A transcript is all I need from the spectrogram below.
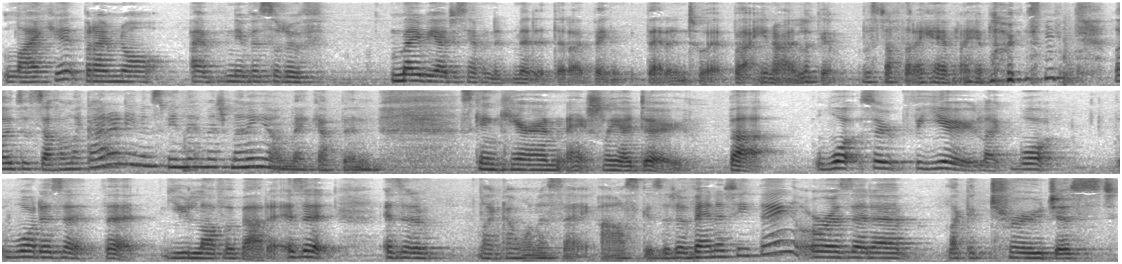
like it, but I'm not. I've never sort of. Maybe I just haven't admitted that I've been that into it. But you know, I look at the stuff that I have, and I have loads, loads of stuff. I'm like, I don't even spend that much money on makeup and skincare, and actually, I do. But what? So for you, like, what? What is it that you love about it? Is it? Is it a like I want to say ask? Is it a vanity thing, or is it a like a true just?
